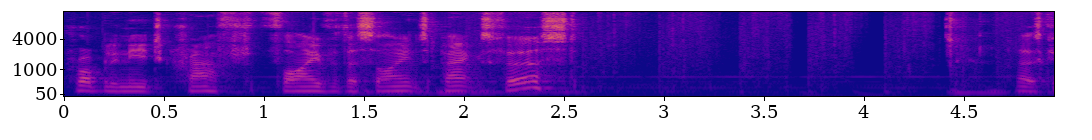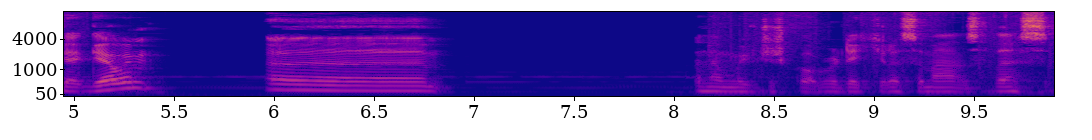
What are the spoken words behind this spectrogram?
probably need to craft five of the science packs first. Let's get going. Um, and then we've just got ridiculous amounts of this.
